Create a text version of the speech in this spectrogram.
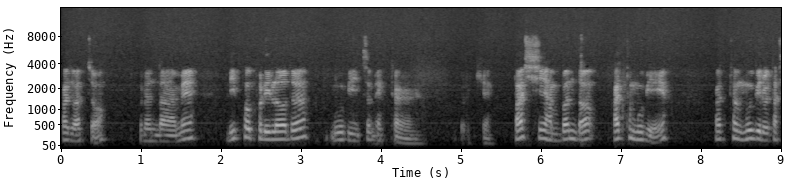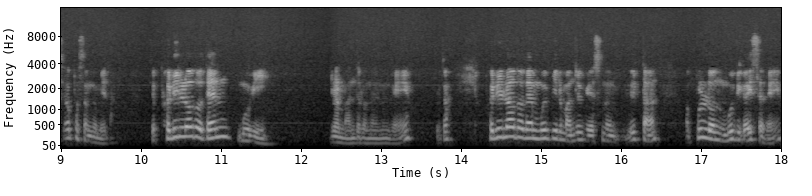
가져왔죠. 그런 다음에 Repo preload movie.actor 이렇게 다시 한 번 더 같은 movie예요 같은 movie를 다시 엎어쓴 겁니다. preload 된 movie를 만들어내는 거예요. 그죠? preload 된 movie를 만들기 위해서는 일단 불러온 movie가 있어야 돼요.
